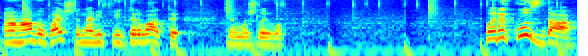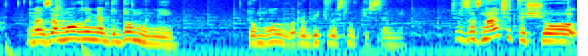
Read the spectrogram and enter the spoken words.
Ага, ви бачите, навіть відірвати неможливо. Перекус, да. На замовлення додому ні. Тому робіть висновки самі. Хочу зазначити, що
